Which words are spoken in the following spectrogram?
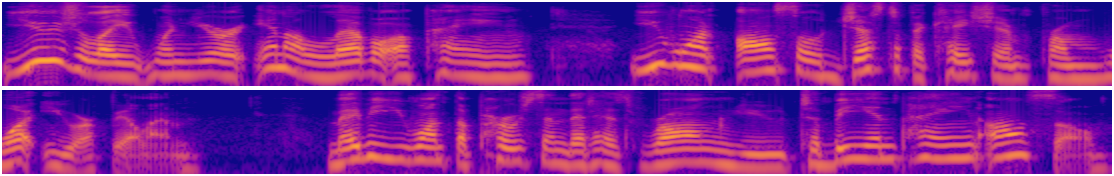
Usually, when you're in a level of pain, you want also justification from what you are feeling. Maybe you want the person that has wronged you to be in pain also,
